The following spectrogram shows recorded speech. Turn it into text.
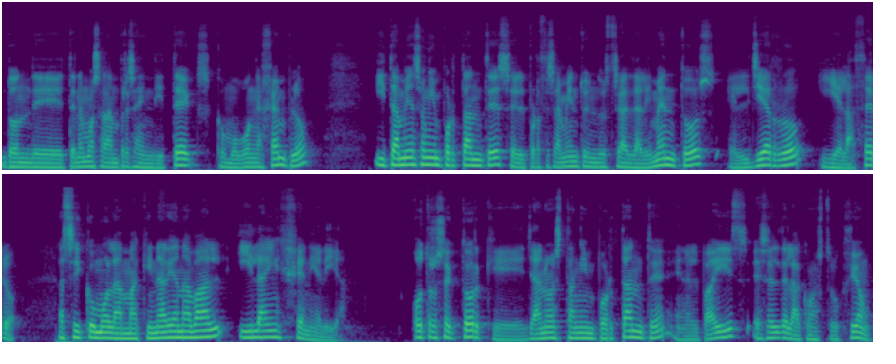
donde tenemos a la empresa Inditex como buen ejemplo, y también son importantes el procesamiento industrial de alimentos, el hierro y el acero, así como la maquinaria naval y la ingeniería. Otro sector que ya no es tan importante en el país es el de la construcción,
